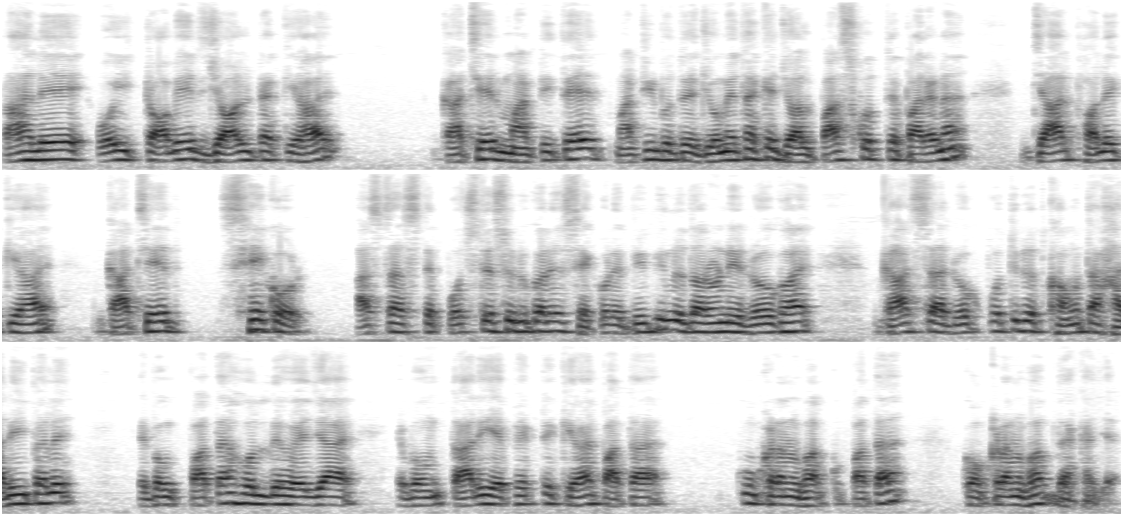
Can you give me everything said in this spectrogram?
তাহলে ওই টবের জলটা কি হয়? গাছের মাটিতে, মাটির ভেতরে জমে থাকে, জল পাস করতে পারে না, যার ফলে কি হয়? গাছের শেকড় আস্তে আস্তে পচতে শুরু করে, শেকড়ে বিভিন্ন ধরনের রোগ হয়। গাছ তার রোগ প্রতিরোধ ক্ষমতা হারিয়ে ফেলে এবং পাতা হলদে হয়ে যায় এবং তারই এফেক্টে কী হয়? পাতা কুঁকড়ানো ভাব পাতা কোঁকড়ানো ভাব দেখা যায়।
